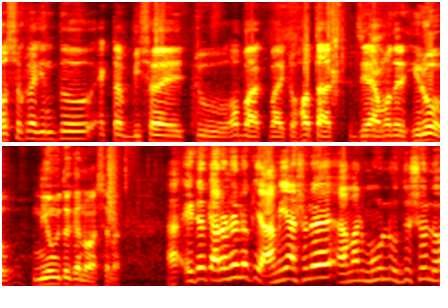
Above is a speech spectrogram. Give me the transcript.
দর্শকরা কিন্তু একটা বিষয়ে একটু অবাক বা একটু হতাশ যে আমাদের হিরো নিয়মিত কেন আসে না? এটার কারণ হলো কি আমি আসলে আমার মূল উদ্দেশ্য হলো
